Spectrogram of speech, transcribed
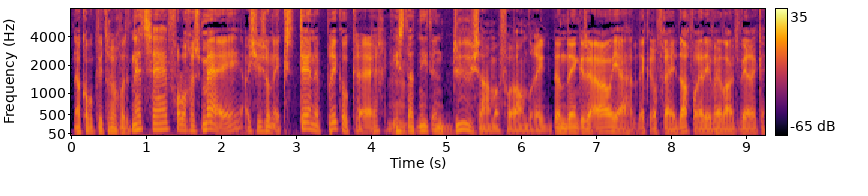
nou kom ik weer terug wat ik net zei. Volgens mij, als je zo'n externe prikkel krijgt... is dat niet een duurzame verandering. Dan denken ze, oh ja, lekkere vrije dag, we gaan even heel hard werken.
